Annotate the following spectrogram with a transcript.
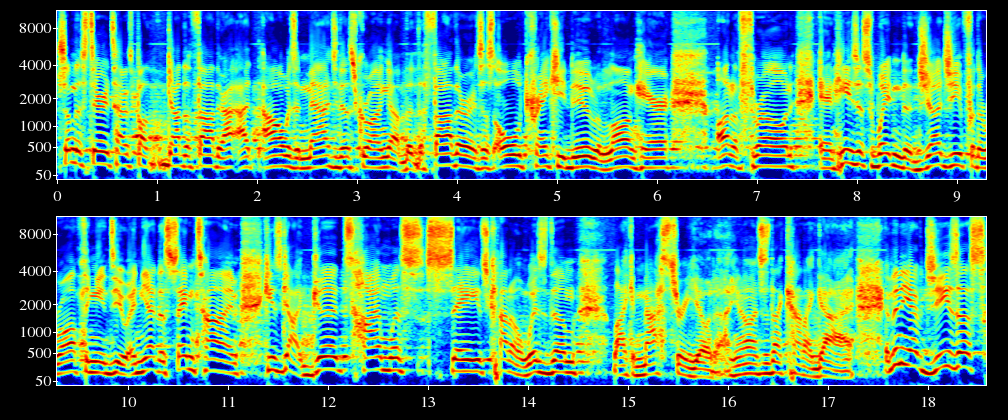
Some of the stereotypes about God the Father, I, I, I always imagined this growing up. That the Father is this old cranky dude with long hair on a throne, and he's just waiting to judge you for the wrong thing you do. And yet at the same time, he's got good, timeless, sage kind of wisdom like Master Yoda. You know, it's just that kind of guy. And then you have Jesus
